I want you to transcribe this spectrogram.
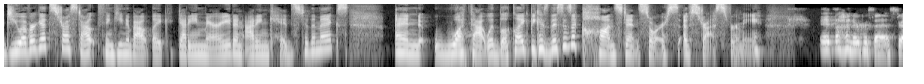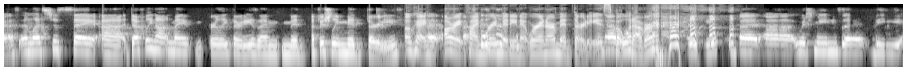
do you ever get stressed out thinking about like getting married and adding kids to the mix? and what that would look like because this is a constant source of stress for me. It's 100% stress. And let's just say, uh, definitely not in my early 30s. I'm mid, officially mid 30s. Okay. All right. Fine. We're admitting it. We're in our mid 30s, but whatever. but, uh, which means that the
